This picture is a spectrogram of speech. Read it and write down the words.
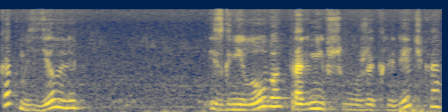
как мы сделали из гнилого, прогнившего уже крылечка,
